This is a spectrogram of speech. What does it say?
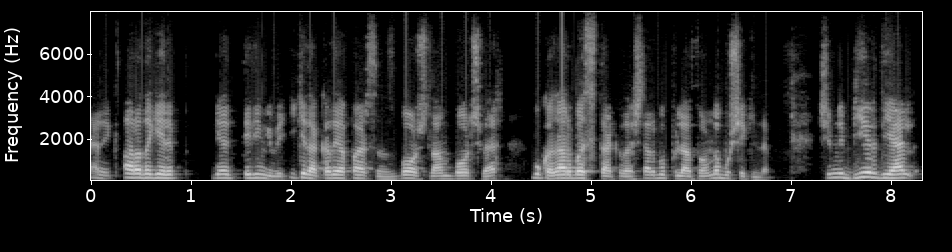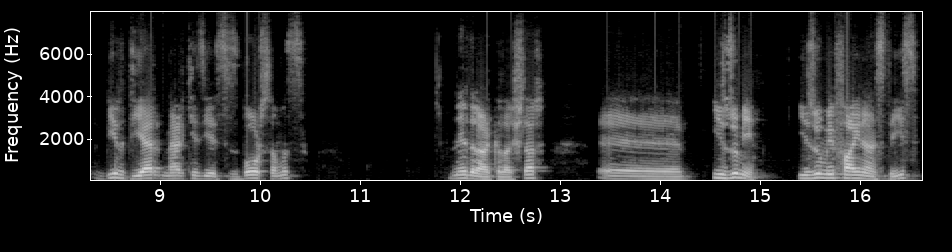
Yani arada gelip dediğim gibi 2 dakikada yaparsınız. Borçlan, borç ver. Bu kadar basit arkadaşlar. Bu platformda bu şekilde. Şimdi bir diğer bir diğer merkeziyetsiz borsamız nedir arkadaşlar? Ee, Izumi. Izumi Finance'teyiz.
